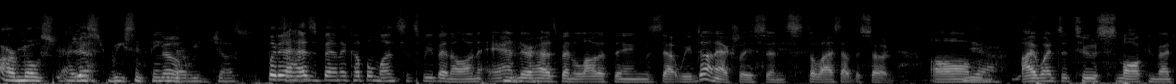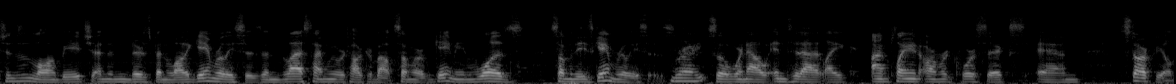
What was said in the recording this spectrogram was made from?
our most at Yeah. least recent thing No. that we just. But it has been a couple months since we've been on, and Mm-hmm. there has been a lot of things that we've done actually since the last episode. Um, Yeah. I went to two small conventions in Long Beach, and then there's been a lot of game releases. And last time we were talking about Summer of Gaming was some of these game releases. Right. So we're now into that. Like I'm playing Armored Core Six and Starfield.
